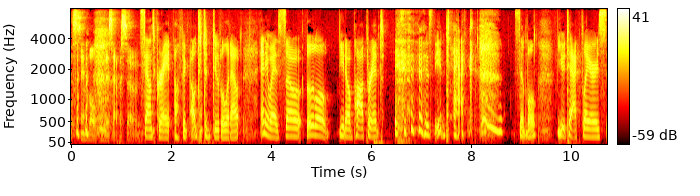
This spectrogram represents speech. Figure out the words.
symbol for this episode. Sounds great. I'll figure. I'll just doodle it out. Anyways, so the little you know paw print is the attack symbol. You attack players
